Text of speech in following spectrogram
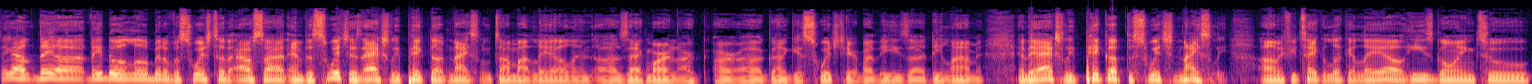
They got they uh they do a little bit of a switch to the outside, and the switch is actually picked up nicely. We're talking about La'el and uh, Zack Martin are are uh, to get switched here by these uh, D linemen, and they actually pick up the switch nicely. Um, if you take a look at La'el, he's going to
